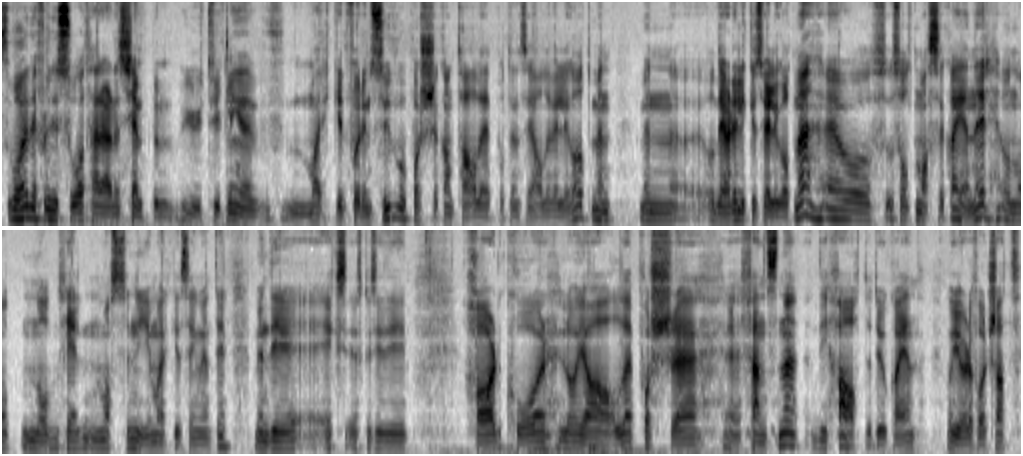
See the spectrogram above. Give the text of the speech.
så var det fordi de så at her er det en kjempeutvikling, marked for en SUV, og Porsche kan ta det potensialet veldig godt. Men, men, og det har de lykkes veldig godt med. Eh, og solgt masse Cayenner og nådd, nådd helt masse nye markedssegmenter. Men de, si, de hardcore, lojale Porsche-fansene, de hatet jo Cayenne og gjør det fortsatt.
